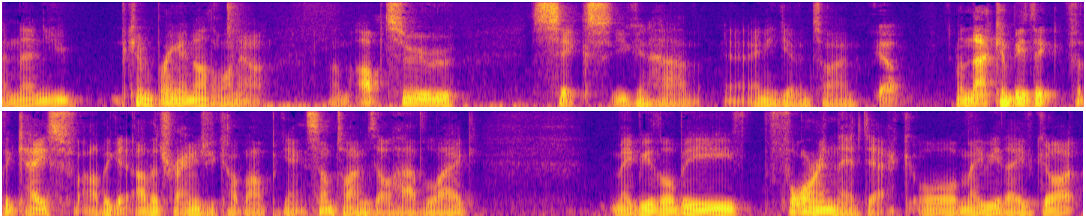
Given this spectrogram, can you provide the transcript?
and then you can bring another one out. Um, up to six you can have at any given time Yep. and that can be the for the case for other other trainers you come up against. Sometimes they'll have like maybe there'll be four in their deck, or maybe they've got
